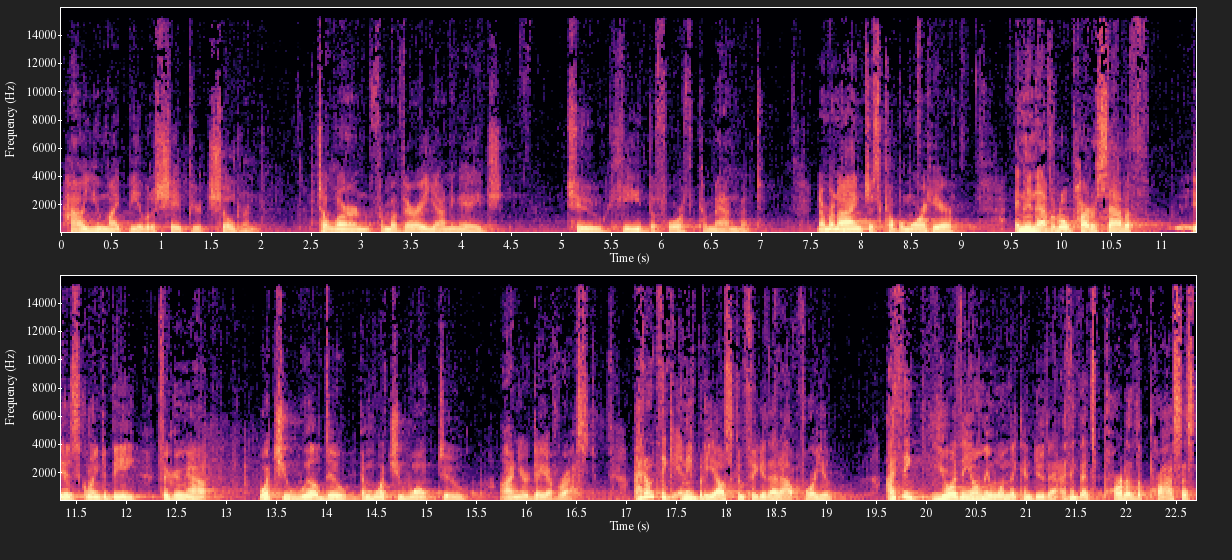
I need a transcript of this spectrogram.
how you might be able to shape your children to learn from a very young age to heed the fourth commandment. Number nine, just a couple more here. An inevitable part of Sabbath is going to be figuring out what you will do and what you won't do on your day of rest. I don't think anybody else can figure that out for you. I think you're the only one that can do that. I think that's part of the process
